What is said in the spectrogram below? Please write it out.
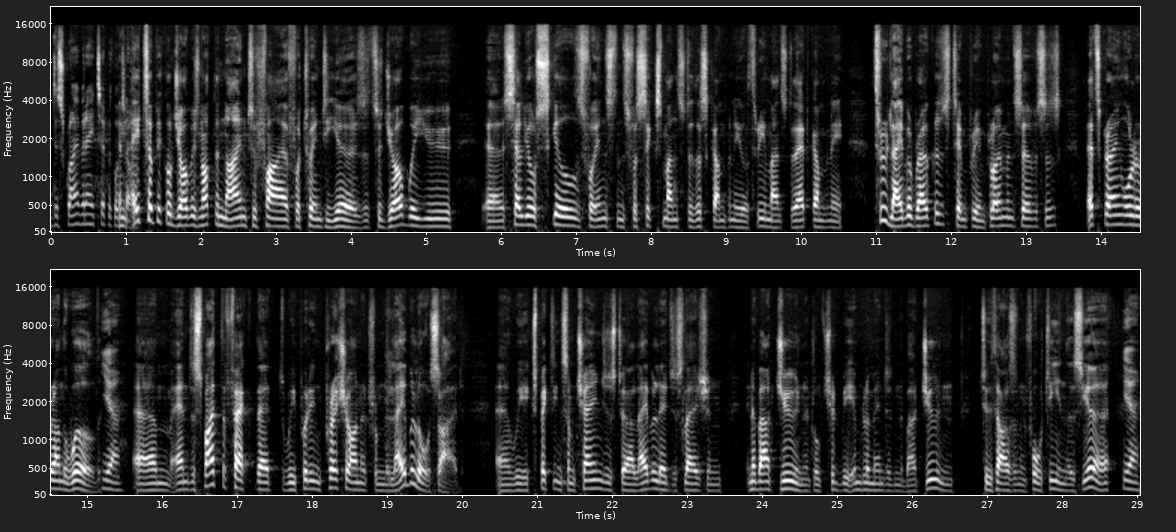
describe an atypical an job. An atypical job is not the nine to five for 20 years. It's a job where you uh, sell your skills, for instance, for six months to this company or three months to that company through labor brokers, temporary employment services. That's growing all around the world. Yeah. Um, and despite the fact that we're putting pressure on it from the labor law side, uh, we're expecting some changes to our labor legislation in about June. It should be implemented in about June 2014 this year. Yeah.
